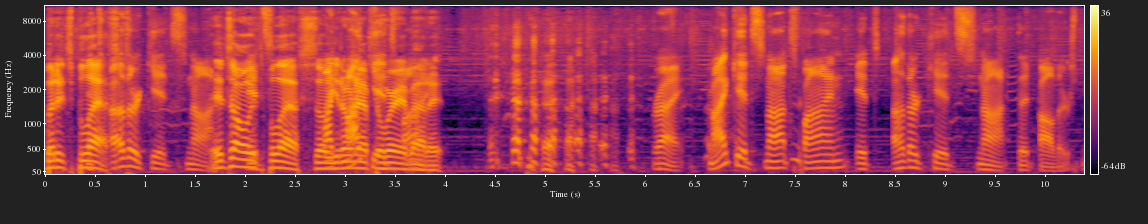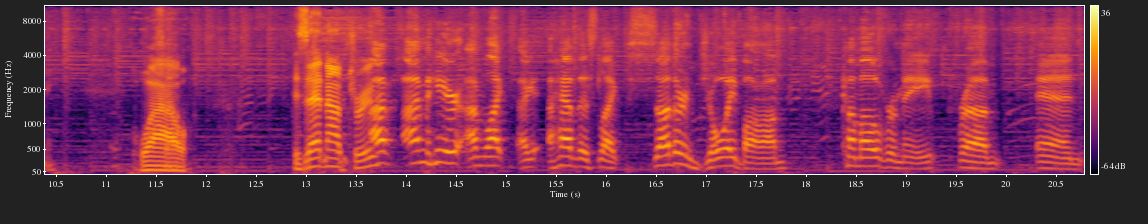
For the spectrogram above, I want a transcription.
But it's blessed. Other kids' snot. It's always blessed, so like you don't have to kid's worry about it. Right. My kid's snot's fine. It's other kids' snot that bothers me. Wow. Is that not true? I'm, I'm here. I'm like, I, I have this like Southern joy bomb come over me from, and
